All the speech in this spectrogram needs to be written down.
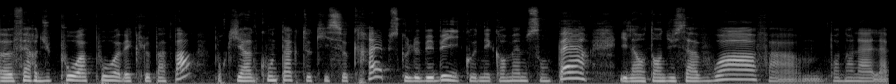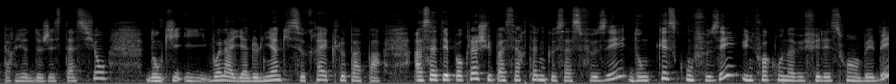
euh, faire du pot à pot avec le papa pour qu'il y ait un contact qui se crée, puisque le bébé, il connaît quand même son père, il a entendu sa voix pendant la, période de gestation. Donc il, voilà, il y a le lien qui se crée avec le papa. À cette époque-là, je suis pas certaine que ça se faisait. Donc qu'est-ce qu'on faisait? Une fois qu'on avait fait les soins au bébé,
